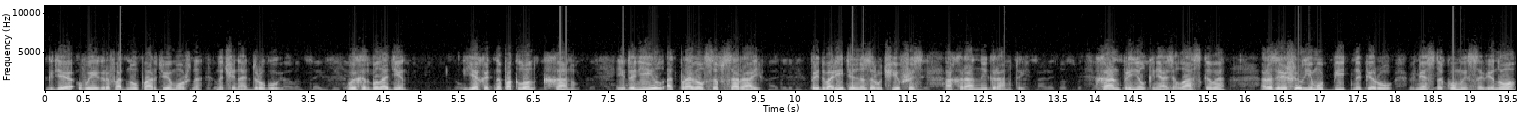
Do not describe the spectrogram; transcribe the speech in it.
где, выиграв одну партию, можно начинать другую. Выход был один — ехать на поклон к хану, и Даниил отправился в сарай, предварительно заручившись охранной грамотой. Хан принял князя ласково, разрешил ему пить на перу вместо кумыса вино,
